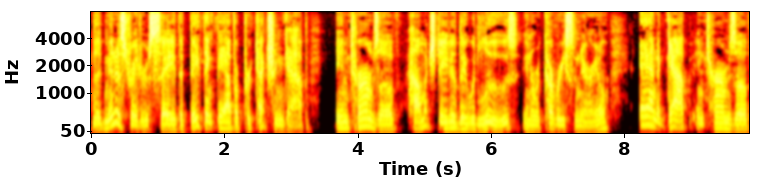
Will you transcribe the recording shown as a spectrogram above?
The administrators say that they think they have a protection gap in terms of how much data they would lose in a recovery scenario and a gap in terms of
